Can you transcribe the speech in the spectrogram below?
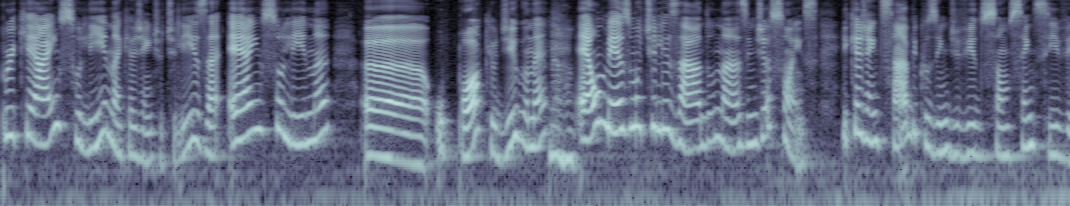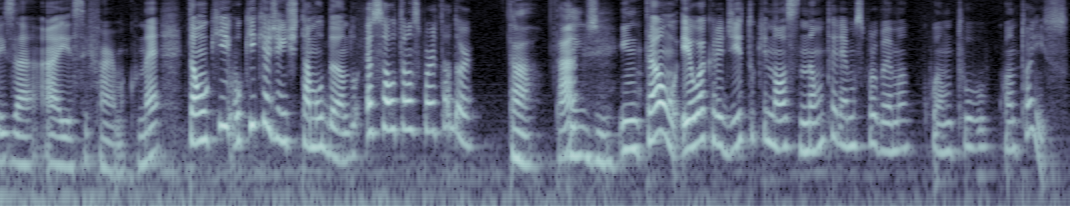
porque a insulina que a gente utiliza é a insulina, uh, o pó que eu digo, né? Uhum. É o mesmo utilizado nas injeções. E que a gente sabe que os indivíduos são sensíveis a, a esse fármaco, né? Então, o que, o que, que a gente está mudando? É só o transportador. Tá, tá? entendi. Então, eu acredito que nós não teremos problema quanto, quanto a isso.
